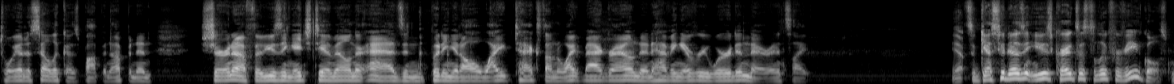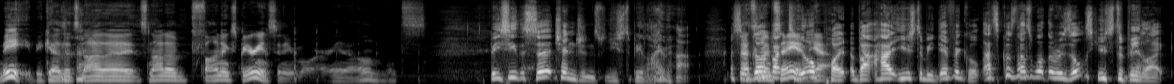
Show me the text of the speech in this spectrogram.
Toyota Celicas popping up, and then. Sure enough, they're using HTML in their ads and putting it all white text on a white background and having every word in there. And it's like, Yep. so guess who doesn't use Craigslist to look for vehicles? Me, because it's not a it's not a fun experience anymore. You know, it's but you see the search engines used to be like that so That's going back to your yeah. point about how it used to be difficult that's because that's what the results used to be Yeah. like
